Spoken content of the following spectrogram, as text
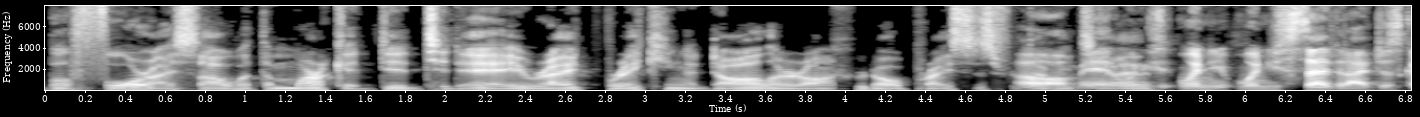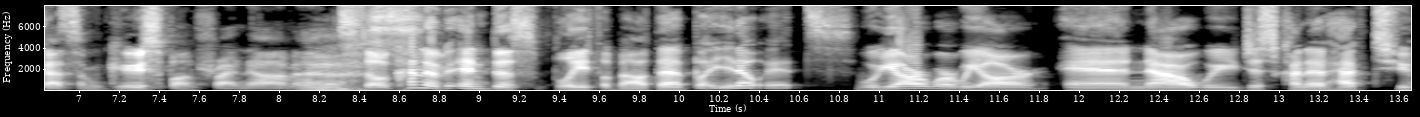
before I saw what the market did today. Right, breaking a dollar on crude oil prices for. Oh WTI. man, when you, when you when you said that, I just got some goosebumps right now. I'm, I'm still kind of in disbelief about that, but you know, it's we are where we are, and now we just kind of have to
